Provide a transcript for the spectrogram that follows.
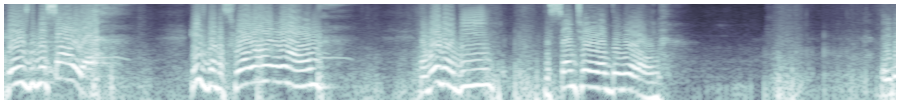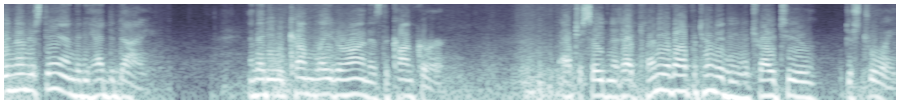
here's the Messiah. He's going to throw out Rome, and we're going to be the center of the world. They didn't understand that he had to die, and that he would come later on as the conqueror after Satan had had plenty of opportunity to try to destroy.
